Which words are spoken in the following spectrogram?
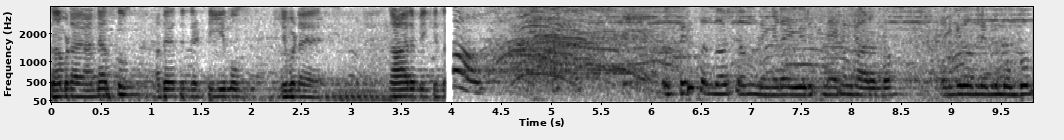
നമ്മുടെ അനസും അദ്ദേഹത്തിന്റെ ടീമും ഇവിടെ ആരംഭിക്കുന്നു. ഒത്തിരി സന്തോഷം നിങ്ങളുടെ ഈ ഒരു സ്നേഹം കാണുമ്പോൾ എനിക്ക് തോന്നുന്നു ഇതിനു മുമ്പും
